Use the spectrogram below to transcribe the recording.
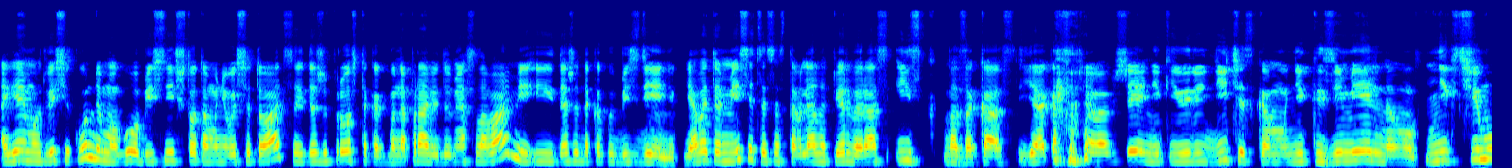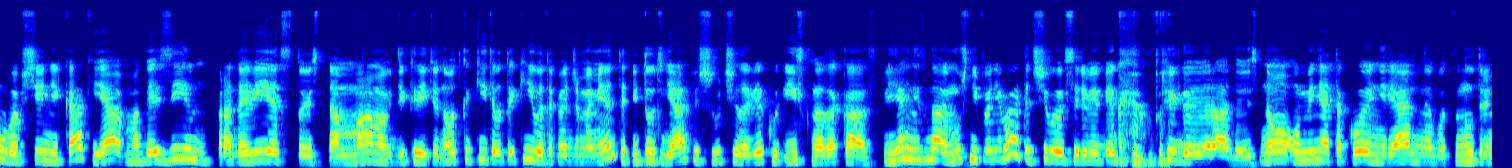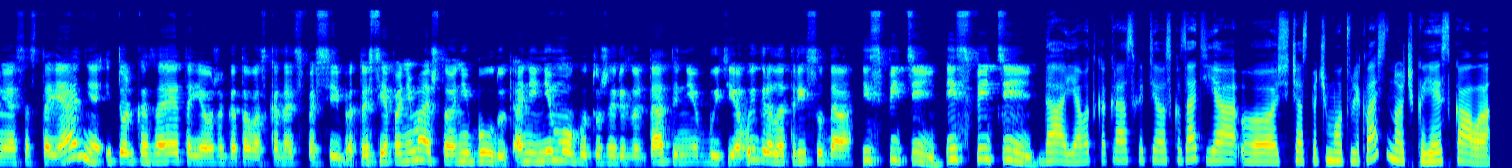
а я ему в две секунды могу объяснить, что там у него ситуация, и даже просто как бы направить двумя словами, и даже да как бы без денег. Я в этом месяце составляла первый раз иск на заказ. Я, которая вообще ни к юридическому, ни к земельному, ни к чему вообще никак. Я магазин, продавец, то есть там мама в декрете, но вот какие-то вот такие вот опять же моменты. И тут я пишу человеку иск на заказ. И я не знаю, муж не понимает, от чего я все время бегаю, прыгаю и радуюсь. Но у меня такое нереальное вот внутреннее внутреннее состояние, и только за это я уже готова сказать спасибо. То есть я понимаю, что они будут, они не могут уже результаты не быть. Я выиграла три суда из пяти, из пяти. Да, я вот как раз хотела сказать, я э, сейчас почему отвлеклась немножечко, я искала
